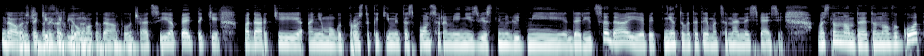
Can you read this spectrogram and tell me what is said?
Да, вот в таких объемах, подарков. да, uh-huh. получается. И опять-таки подарки, они могут просто какими-то спонсорами, неизвестными людьми дариться, да, и опять нет вот этой эмоциональной связи. В основном, да, это Новый год,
